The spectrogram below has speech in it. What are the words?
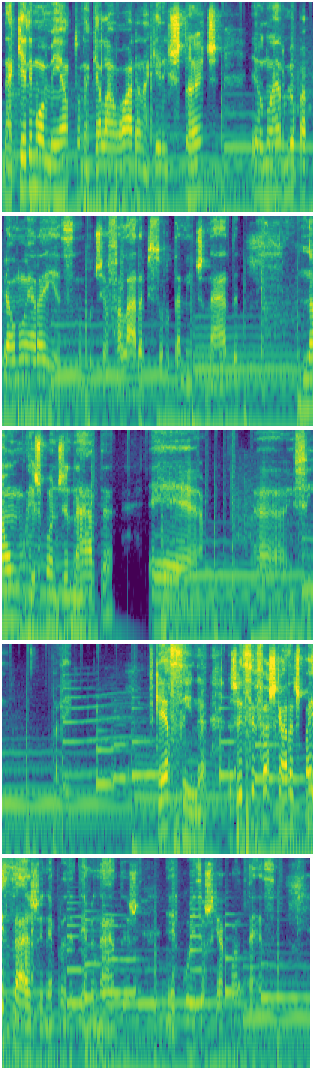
naquele momento, naquela hora, naquele instante, eu não era o meu papel não era esse, não podia falar absolutamente nada, não respondi nada, é, é, enfim, falei, fiquei assim, né? Às vezes você faz cara de paisagem, né, para determinadas é, coisas que acontecem,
